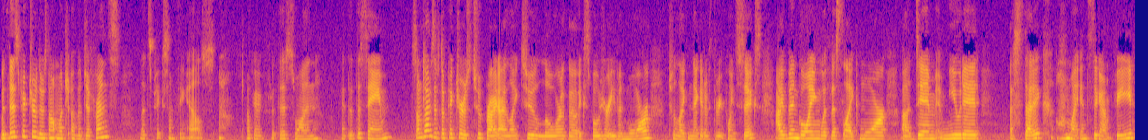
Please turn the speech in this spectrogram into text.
With this picture there's not much of a difference. Let's pick something else. Okay for this one I did the same. Sometimes if the picture is too bright I like to lower the exposure even more to like negative 3.6 I've been going with this like more uh, dim muted aesthetic on my Instagram feed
